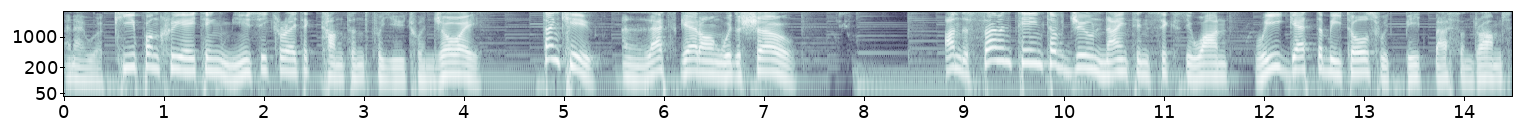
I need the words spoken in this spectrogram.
and I will keep on creating music-related content for you to enjoy. Thank you, and let's get on with the show. On the 17th of June 1961, we get the Beatles with Pete Best on drums,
